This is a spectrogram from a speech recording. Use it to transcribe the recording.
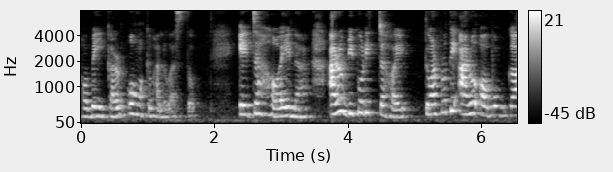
হবেই, কারণ ও আমাকে ভালোবাসতো। এটা হয় না। আরও বিপরীতটা হয়। তোমার প্রতি আরও অবজ্ঞা,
